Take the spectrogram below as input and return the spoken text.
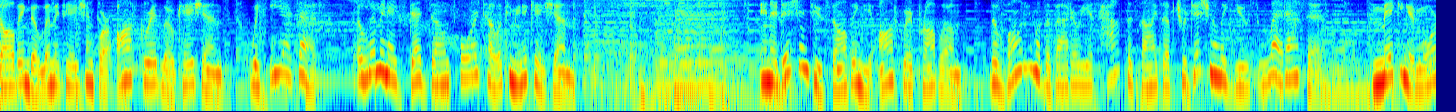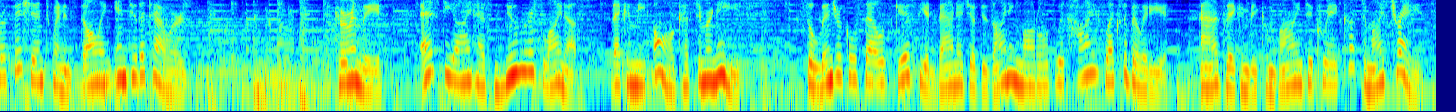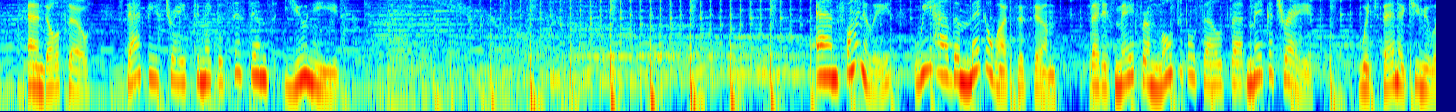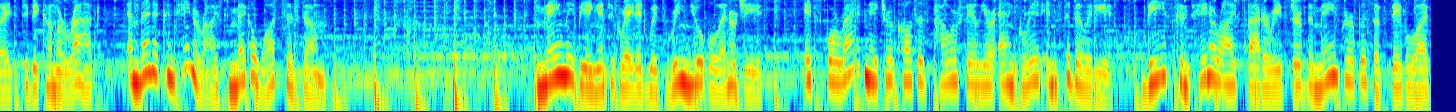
Solving the limitation for off-grid locations with ESS eliminates dead zones for telecommunication. In addition to solving the off-grid problem, the volume of the battery is half the size of traditionally used lead acid, making it more efficient when installing into the towers. Currently, SDI has numerous lineups that can meet all customer needs. Cylindrical cells gives the advantage of designing models with high flexibility, as they can be combined to create customized trays. And also, stack these trays to make the systems you need. And finally, we have the megawatt system that is made from multiple cells that make a tray, which then accumulates to become a rack and then a containerized megawatt system. Mainly being integrated with renewable energy, its sporadic nature causes power failure and grid instability. These containerized batteries serve the main purpose of stabilizing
